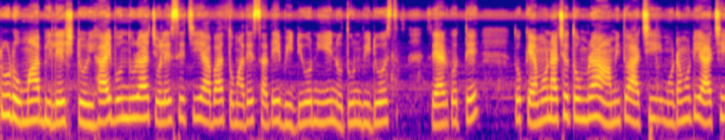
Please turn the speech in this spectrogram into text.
to Roma village story. Hi বন্ধুরা, চলে এসেছি আবার তোমাদের সাথে ভিডিও নিয়ে নতুন ভিডিও শেয়ার করতে। তো কেমন আছো তোমরা? আমি তো আছি, মোটামুটি আছি,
